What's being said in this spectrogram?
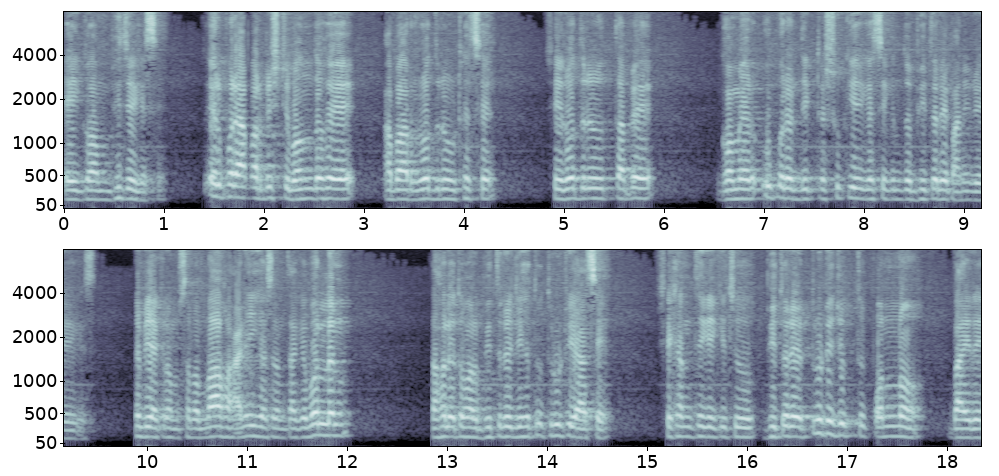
এই গম ভিজে গেছে। এরপরে আবার বৃষ্টি বন্ধ হয়ে আবার রৌদ্র উঠেছে। সেই রৌদ্রের উত্তাপে গমের উপরের দিকটা শুকিয়ে গেছে, কিন্তু ভিতরে পানি রয়ে গেছে। নবী আকরম সাল আলী হাসান তাকে বললেন, তাহলে তোমার ভিতরে যেহেতু ত্রুটি আছে, সেখান থেকে কিছু ভিতরে ত্রুটিযুক্ত পণ্য বাইরে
